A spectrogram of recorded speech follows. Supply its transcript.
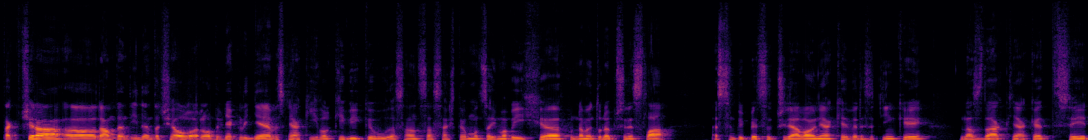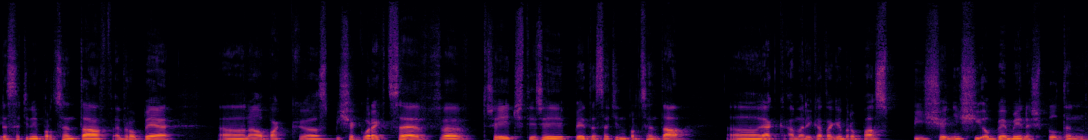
Tak včera uh, nám ten týden začal relativně klidně, bez nějakých velkých výkyvů, ta sansa se až tak moc zajímavých uh, fundamentů nepřinesla. S&P 500 přidával nějaké dvě desetinky, Nasdaq nějaké tři desetiny procenta v Evropě, uh, naopak spíše korekce v 3, 4, 5 desetin procenta, jak Amerika, tak Evropa spíše nižší objemy, než byl ten,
